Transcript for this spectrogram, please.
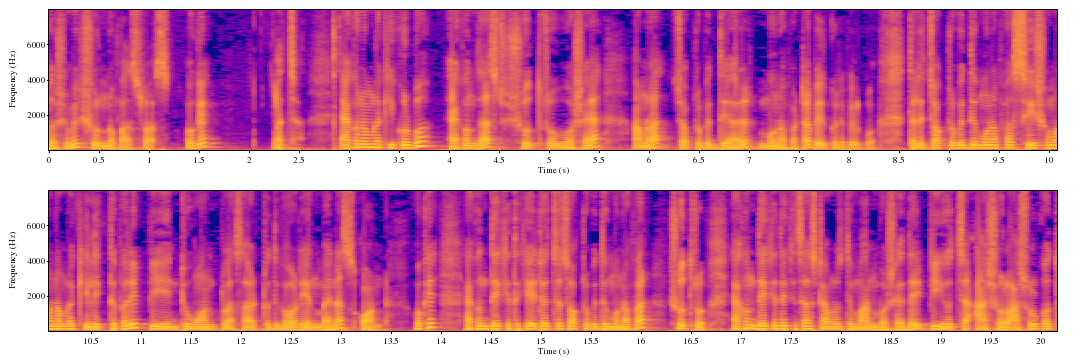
দশমিক শূন্য পাঁচ পাঁচ, ওকে? আচ্ছা এখন আমরা কি করব? এখন জাস্ট সূত্র বসায় আমরা চক্রবৃদ্ধি হারের মুনাফাটা বের করে ফেলব। তাহলে চক্রবৃদ্ধি মুনাফা সি সমান আমরা কি লিখতে পারি? P into one plus R to the power N minus one. Okay এখন দেখে দেখে এটা হচ্ছে চক্রবৃদ্ধি মুনাফার সূত্র। এখন দেখে দেখে জাস্ট আমরা যদি মান বসায় দেই পি হচ্ছে আসল। আসল কত?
